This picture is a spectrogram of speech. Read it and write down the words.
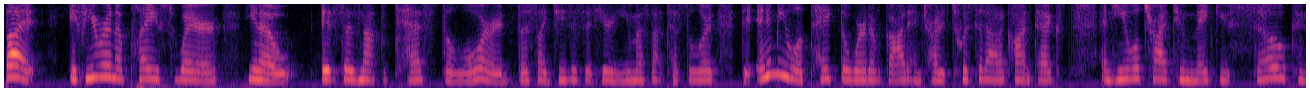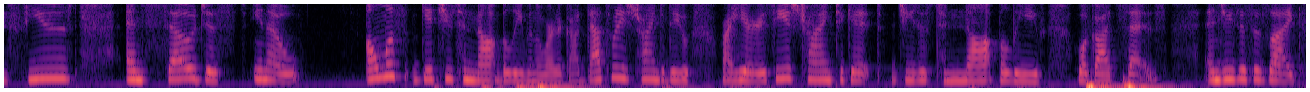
But if you're in a place where, you know, it says not to test the Lord, just like Jesus said here, you must not test the Lord. The enemy will take the word of God and try to twist it out of context, and he will try to make you so confused and so just, you know, almost get you to not believe in the word of God. That's what he's trying to do right here is he is trying to get Jesus to not believe what God says. And Jesus is like,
